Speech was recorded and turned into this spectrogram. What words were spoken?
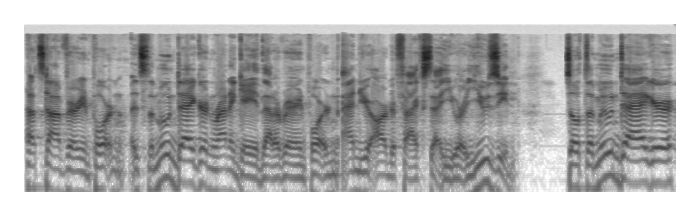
That's not very important. It's the moon dagger and renegade that are very important and your artifacts that you are using. So with the moon dagger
